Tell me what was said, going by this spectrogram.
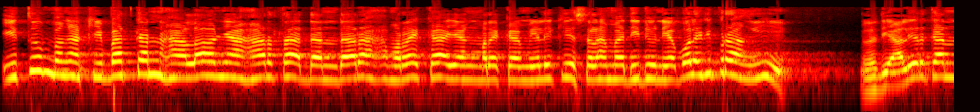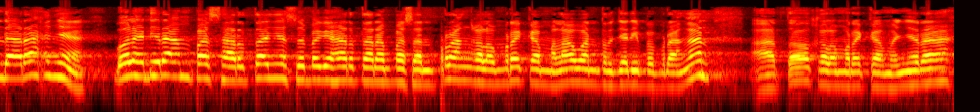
itu mengakibatkan halalnya harta dan darah mereka yang mereka miliki selama di dunia. Boleh diperangi boleh dialirkan darahnya boleh dirampas hartanya sebagai harta rampasan perang kalau mereka melawan terjadi peperangan atau kalau mereka menyerah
